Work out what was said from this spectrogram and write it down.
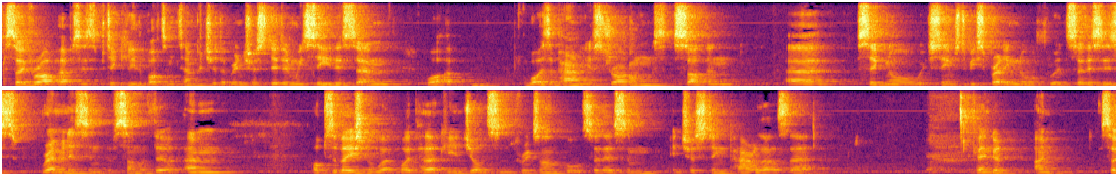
so for our purposes, particularly the bottom temperature that we're interested in, we see this, um, what what is apparently a strong southern uh, signal which seems to be spreading northward. So this is reminiscent of some of the um, observational work by Purkey and Johnson, for example. So there's some interesting parallels there. Okay, I'm going. I'm so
